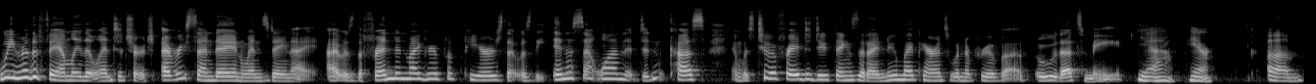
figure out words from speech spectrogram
we were the family that went to church every Sunday and Wednesday night. I was the friend in my group of peers that was the innocent one that didn't cuss and was too afraid to do things that I knew my parents wouldn't approve of. Ooh, that's me. Yeah, here. Um,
